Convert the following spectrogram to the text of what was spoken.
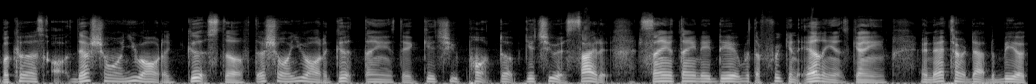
because uh, they're showing you all the good stuff. They're showing you all the good things that get you pumped up, get you excited. Same thing they did with the freaking Aliens game, and that turned out to be a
